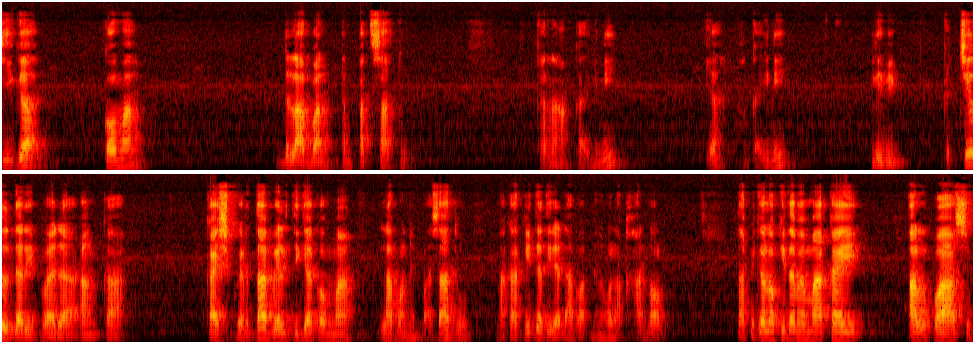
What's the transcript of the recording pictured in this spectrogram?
3,841. Karena angka ini ya, angka ini lebih kecil daripada angka chi-square tabel 3,841, maka kita tidak dapat menolak H0. Tapi kalau kita memakai alfa 10%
